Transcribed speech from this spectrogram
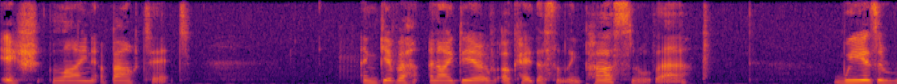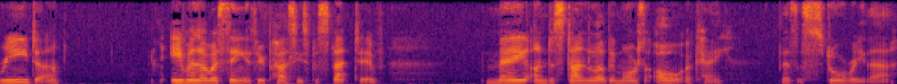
ish line about it and give a, an idea of, okay, there's something personal there, we as a reader even though we're seeing it through Percy's perspective, may understand a little bit more as, oh, okay, there's a story there.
